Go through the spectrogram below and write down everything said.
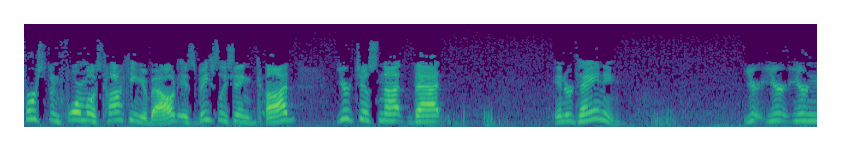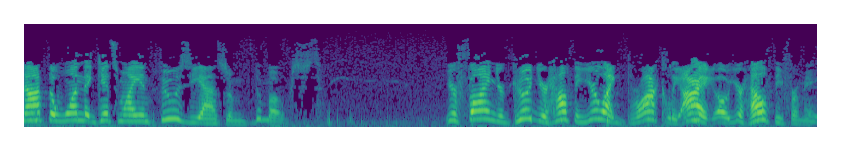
first and foremost talking about is basically saying, God, you're just not that entertaining. You're, you're, you're not the one that gets my enthusiasm the most. You're fine, you're good, you're healthy. You're like broccoli. I oh, you're healthy for me.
